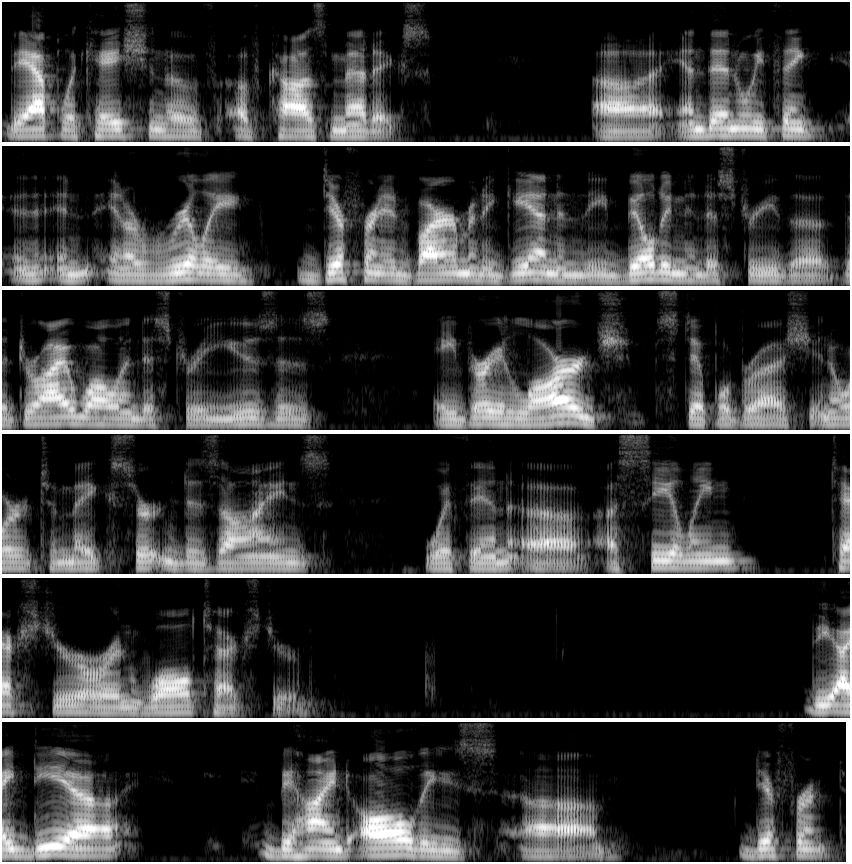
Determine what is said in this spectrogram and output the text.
the application of, of cosmetics. Uh, and then we think in, in, in, a really different environment again in the building industry, the, the drywall industry uses a very large stipple brush in order to make certain designs within a, a ceiling texture or in wall texture. The idea behind all these uh, different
